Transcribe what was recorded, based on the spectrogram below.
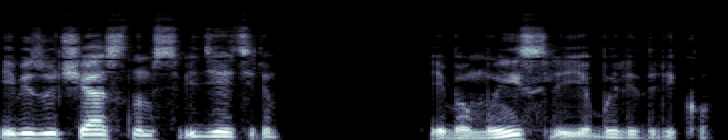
и безучастным свидетелем, ибо мысли ее были далеко.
